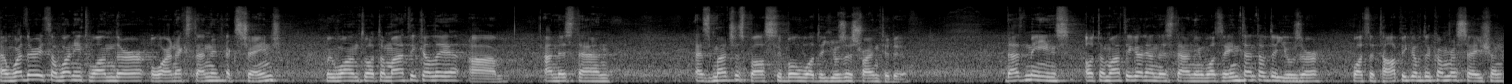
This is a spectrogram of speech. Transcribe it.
And whether it's a one-hit wonder or an extended exchange, we want to automatically um, understand as much as possible what the user is trying to do. That means automatically understanding what's the intent of the user, what's the topic of the conversation,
